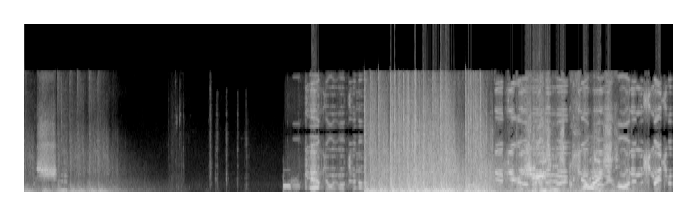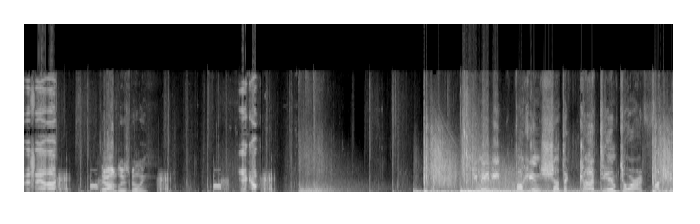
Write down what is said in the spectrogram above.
Oh, shit. Cam, move to another? Yeah, if you're gonna Jesus move, the Captain will Christ! right in the streets with us now, though. They're on Blue's building. Yeah, copy. Could you maybe fucking shut the goddamn door? I fucking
